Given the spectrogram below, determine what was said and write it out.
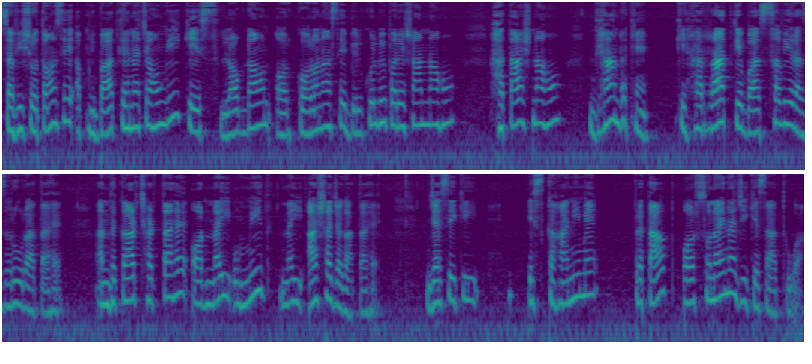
सभी श्रोताओं से अपनी बात कहना चाहूँगी कि इस लॉकडाउन और कोरोना से बिल्कुल भी परेशान ना हो, हताश ना हो। ध्यान रखें कि हर रात के बाद सवेरा ज़रूर आता है। अंधकार छटता है और नई उम्मीद, नई आशा जगाता है। जैसे कि इस कहानी में प्रताप और सुनैना जी के साथ हुआ।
